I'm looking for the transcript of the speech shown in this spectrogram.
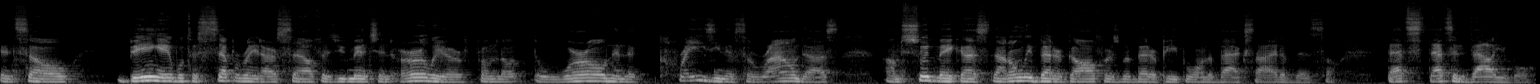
And so, being able to separate ourselves, as you mentioned earlier, from the, the world and the craziness around us um, should make us not only better golfers but better people on the backside of this. So that's that's invaluable.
